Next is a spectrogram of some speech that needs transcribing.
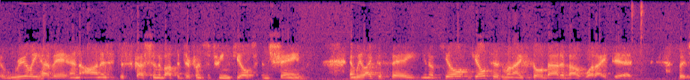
really have a, an honest discussion about the difference between guilt and shame. And we like to say, you know, guilt, guilt is when I feel bad about what I did, but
